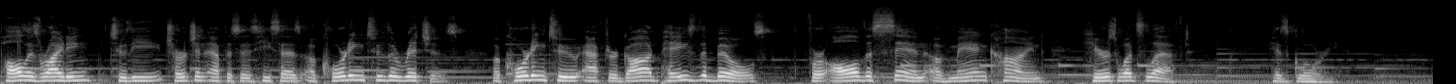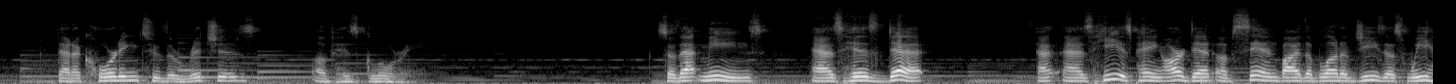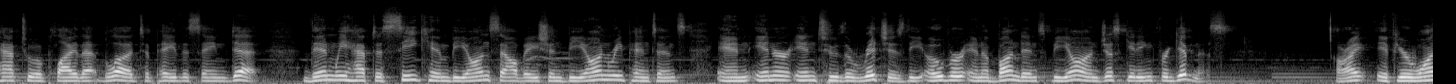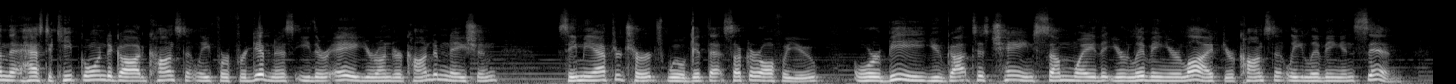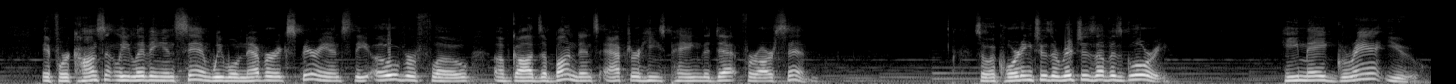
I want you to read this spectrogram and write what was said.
Paul is writing to the church in Ephesus. He says, according to the riches, according to after God pays the bills for all the sin of mankind, here's what's left His glory that according to the riches of his glory. So that means as his debt, as he is paying our debt of sin by the blood of Jesus, we have to apply that blood to pay the same debt. Then we have to seek him beyond salvation, beyond repentance, and enter into the riches, the over and abundance beyond just getting forgiveness. All right, if you're one that has to keep going to God constantly for forgiveness, either A, you're under condemnation, see me after church, we'll get that sucker off of you, or B, you've got to change some way that you're living your life. You're constantly living in sin. If we're constantly living in sin, we will never experience the overflow of God's abundance after He's paying the debt for our sin. So, according to the riches of His glory, He may grant you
